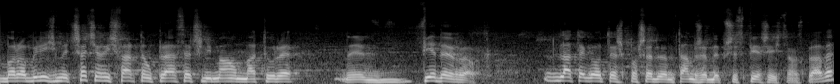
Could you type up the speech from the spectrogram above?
bo robiliśmy trzecią i czwartą klasę, czyli małą maturę e, w jeden rok. Dlatego też poszedłem tam, żeby przyspieszyć tą sprawę.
